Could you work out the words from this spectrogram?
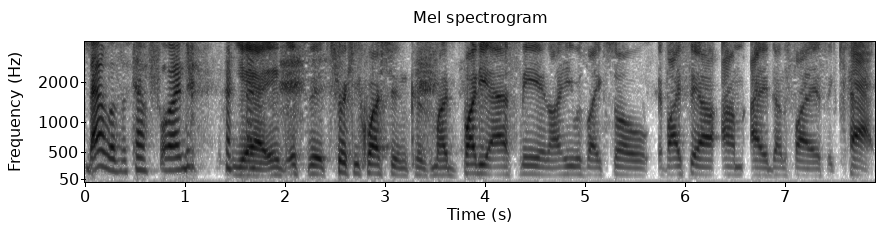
that was a tough one yeah, it, it's a tricky question because my buddy asked me, and I, he was like, "So if I say I, I'm I identify as a cat,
